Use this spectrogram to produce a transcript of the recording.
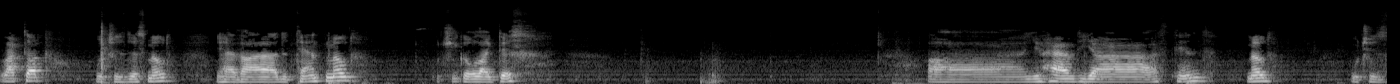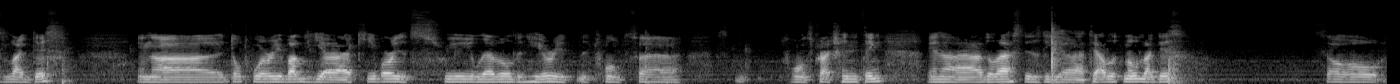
laptop, which is this mode. You have uh, the tent mode, which you go like this. Uh, you have the uh, stand mode, which is like this. And don't worry about the keyboard; it's really leveled in here. It, it won't won't scratch anything. And uh, the last is the uh, tablet mode like this. So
